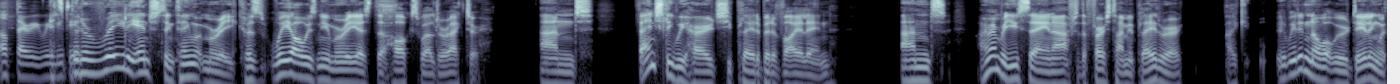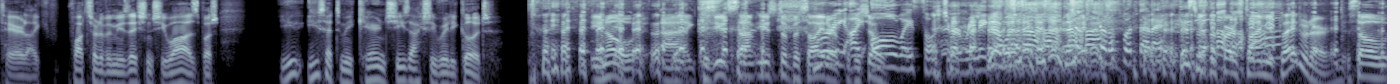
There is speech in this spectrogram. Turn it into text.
up there. We really It's do. been a really interesting thing with Marie because we always knew Marie as the Hawk's Well director. And eventually we heard she played a bit of violin. And I remember you saying after the first time you played with her, like, we didn't know what we were dealing with here, like what sort of a musician she was. But you, you said to me, Kieran, she's actually really good. you know, uh, because you, stand- you stood beside her for the I show. always thought you were really good. Yeah, well, this- this- this- just gonna put that out. this was the first time you played with her. So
